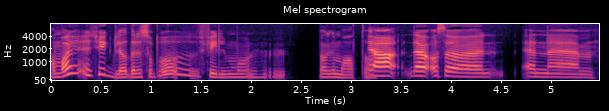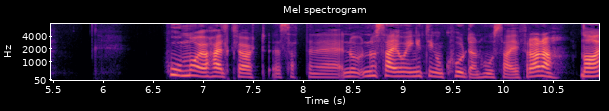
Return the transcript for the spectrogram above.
han var jo hyggelig, og dere så på film og lagde mat og Ja, det er også en ehm, Hun må jo helt klart eh, sette ned Nå, nå sier hun ingenting om hvordan hun sier ifra, da. Nei.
